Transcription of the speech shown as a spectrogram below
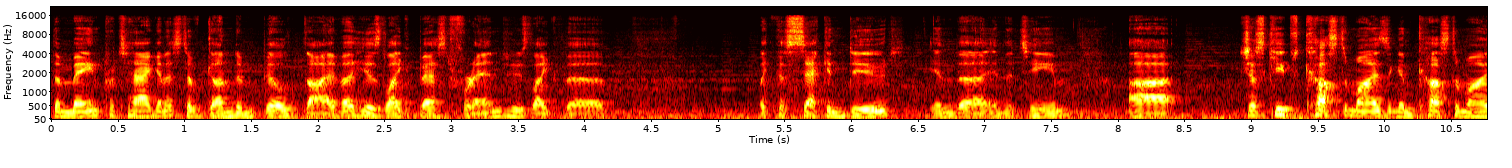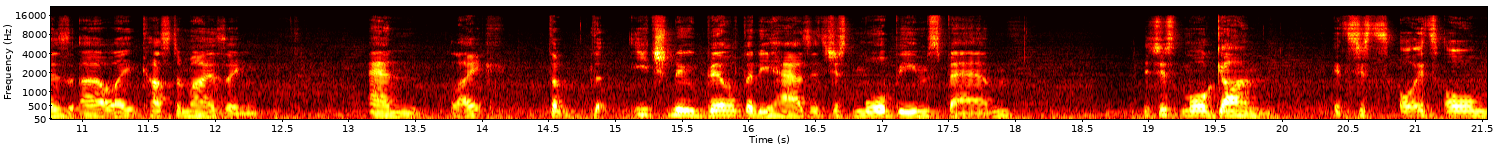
the main protagonist of Gundam Build Diver, his, like, best friend, who's, like, the, like, the second dude in the, in the team, uh, just keeps customizing and customize, uh, like, customizing, and, like, the, the each new build that he has, it's just more beam spam. It's just more gun. It's just all it's all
